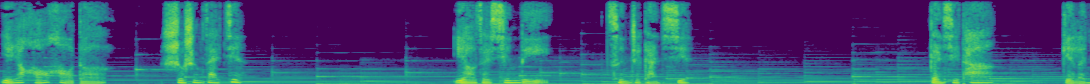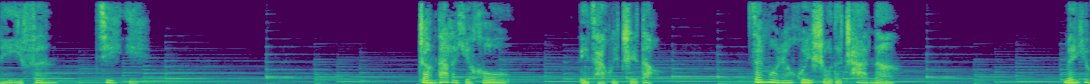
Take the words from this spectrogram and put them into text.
也要好好的。说声再见，也要在心里存着感谢，感谢他给了你一份记忆。长大了以后，你才会知道，在蓦然回首的刹那，没有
